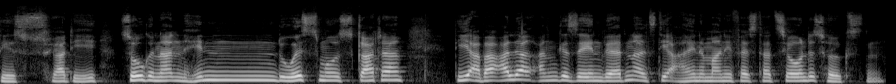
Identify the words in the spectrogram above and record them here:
die, ja, die sogenannten Hinduismus-Götter, die aber alle angesehen werden als die eine Manifestation des Höchsten.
